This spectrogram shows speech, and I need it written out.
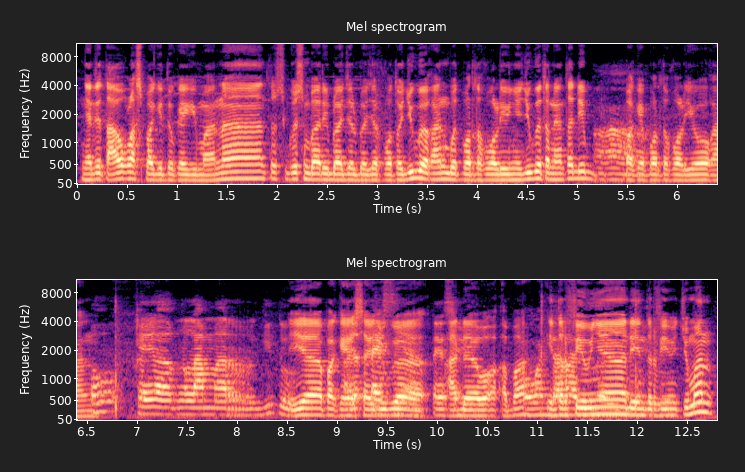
nyari tahu kelas pagi itu kayak gimana terus gue sembari belajar belajar foto juga kan buat portofolionya juga ternyata dia Ah. pakai portofolio kan. Oh kayak ngelamar gitu? Iya pakai saya tesnya, juga. tesnya. ada apa interviewnya di interviewnya. Cuman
